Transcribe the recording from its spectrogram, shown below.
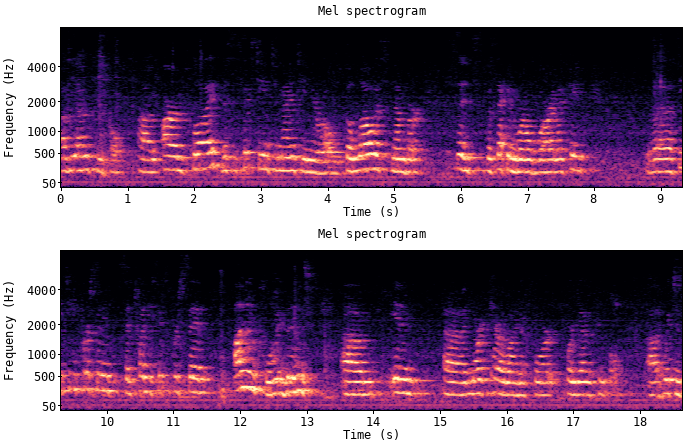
of young people um, are employed. This is 16 to 19 year olds, the lowest number since the Second World War. And I think the CT person said 26% unemployment um, in uh, North Carolina for, for young people, uh, which, is,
